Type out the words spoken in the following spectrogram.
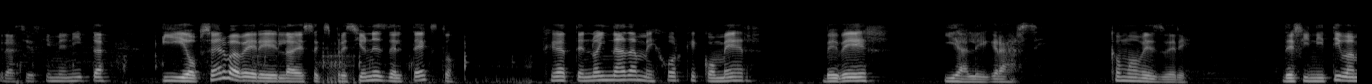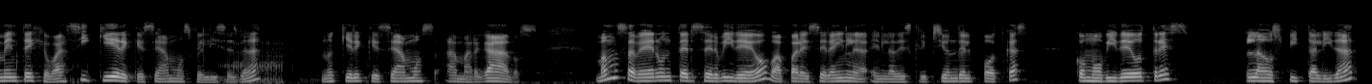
Gracias, Jimenita. Y observa, ver eh, las expresiones del texto. Fíjate, no hay nada mejor que comer, beber y alegrarse. ¿Cómo ves, Veré? Definitivamente Jehová sí quiere que seamos felices, ¿verdad? No quiere que seamos amargados. Vamos a ver un tercer video, va a aparecer en la, en la descripción del podcast, como video 3, la hospitalidad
